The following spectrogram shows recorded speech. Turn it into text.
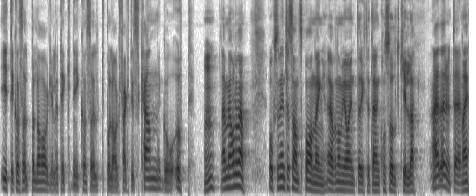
IT-konsultbolag eller teknikkonsultbolag faktiskt kan gå upp Mm. Nej, men jag håller med. Också en intressant spaning, även om jag inte riktigt är en konsultkille. Nej, det är du inte. Nej,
